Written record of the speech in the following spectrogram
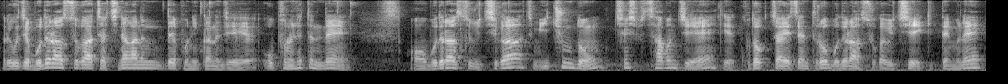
그리고 이제 모델하우스가 제가 지나가는데 보니까는 이제 오픈을 했던데 어, 모델하우스 위치가 지금 이충동 74번지에 고덕자의 센터로 모델하우스가 위치해 있기 때문에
